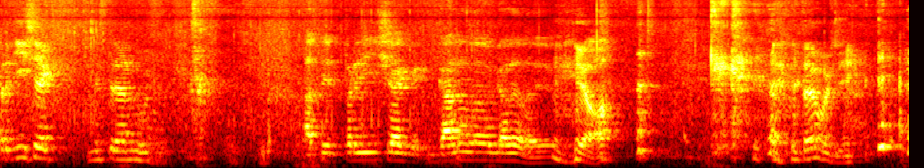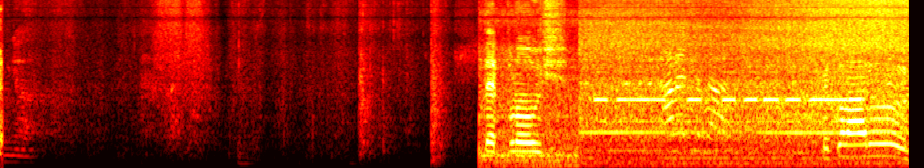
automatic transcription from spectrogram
Prdíšek, Mr. Anmus. A ty prdíš jak Galileo Galilei. Jo. to je možný. Teplouš. Čokoládu.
